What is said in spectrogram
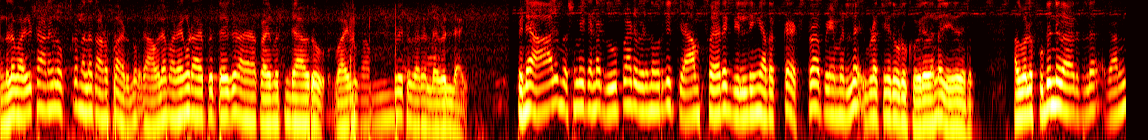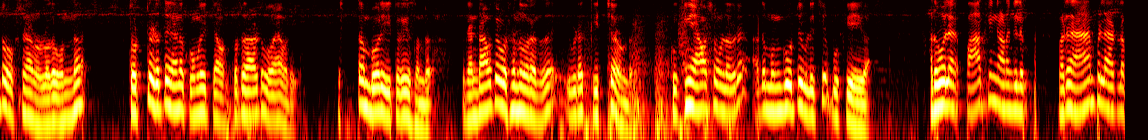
ഇന്നലെ വൈകിട്ടാണെങ്കിലും ഒക്കെ നല്ല തണുപ്പായിരുന്നു. രാവിലെ മഴയും കൂടെ ആയപ്പോഴത്തേക്ക് ക്ലൈമറ്റിന്റെ ആ ഒരു വൈബ് കംപ്ലീറ്റ് വേറെ ലെവലിലായി പിന്നെ ആരും വിഷമിക്കേണ്ട. ഗ്രൂപ്പായിട്ട് വരുന്നവർക്ക് ക്യാമ്പ് ഫയർ ഗ്രില്ലിങ് അതൊക്കെ എക്സ്ട്രാ പേയ്മെന്റിൽ ഇവിടെ ചെയ്ത് കൊടുക്കും. ഇവർ തന്നെ ചെയ്തു തരും. അതുപോലെ ഫുഡിന്റെ കാര്യത്തിൽ രണ്ട് ഓപ്ഷനാണുള്ളത് ഒന്ന് തൊട്ടടുത്ത് ഞാൻ കുമളി ആവും. തൊട്ട് താഴോട്ട് പോയാൽ മതി. ഇഷ്ടം പോലെ ഈറ്ററീസ് ഉണ്ട്. രണ്ടാമത്തെ ഓപ്ഷൻ എന്ന് പറയുന്നത് ഇവിടെ കിച്ചൺ ഉണ്ട്. കുക്കിംഗ് ആവശ്യമുള്ളവർ അത് മുൻകൂട്ടി വിളിച്ച് ബുക്ക് ചെയ്യുക. അതുപോലെ പാർക്കിംഗ് ആണെങ്കിലും വളരെ ആമ്പിൾ ആയിട്ടുള്ള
